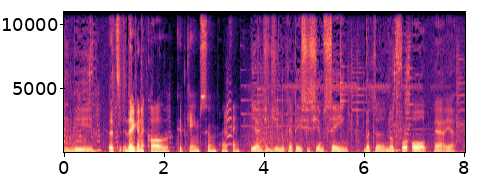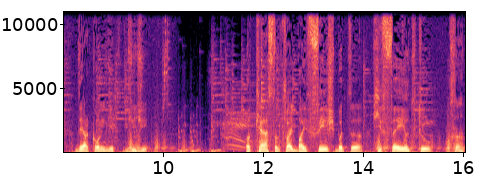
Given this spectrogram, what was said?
Indeed. it's they're gonna call good game soon. I think. Yeah, GG, look at ACCM saying, but uh, not for all. Yeah, yeah. They are calling it GG. A castle tried by Fish, but uh, he failed to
